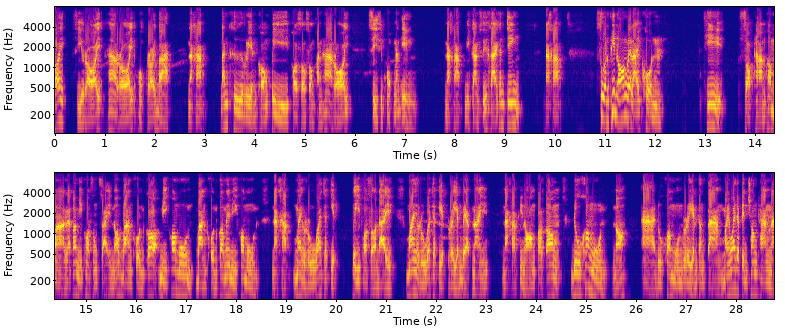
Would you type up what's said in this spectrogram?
300 400 500 600 บาท นะครับนั่นคือเหรียญของปีพศ 2546 นั่นเองนะครับ มีการซื้อขายกันจริงนะครับ ส่วนพี่น้องหลาย ๆ คนที่สอบถามเข้ามาแล้วก็มีข้อสงสัยเนาะบางคนก็มีข้อมูล บางคนก็ไม่มีข้อมูลนะครับ ไม่รู้ว่าจะเก็บปีพศใด ไม่รู้ว่าจะเก็บเหรียญแบบไหนนะครับ พี่น้องก็ต้องดูข้อมูลเนาะอ่าดูข้อมูลเหรียญต่างๆ ไม่ว่าจะเป็นช่องทางไหน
